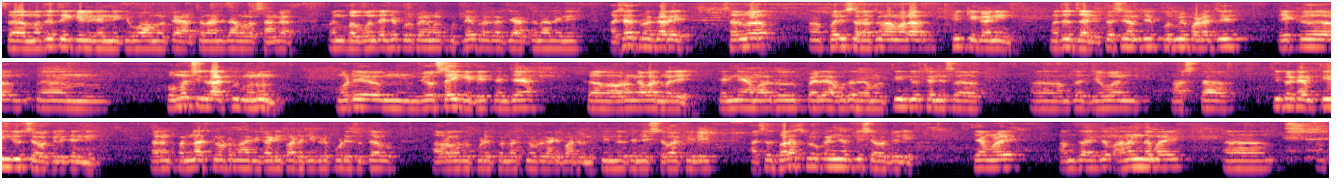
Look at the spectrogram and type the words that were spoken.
स- मदतही केली त्यांनी की बाबा आम्हाला काही अडचण आली तर आम्हाला सांगा. पण भगवंताच्या कृपेने आम्हाला कुठल्याही प्रकारची अडचण आली नाही. अशाच प्रकारे सर्व परिसरातून आम्हाला ठिकठिकाणी मदत झाली. तसे आमचे कुर्मेपाडाचे एक कोमलशिंग राजपूत म्हणून मोठे व्यावसायिक येते त्यांच्या औरंगाबादमध्ये. त्यांनी आम्हाला जो पहिले अगोदर आम्हाला तीन दिवस त्यांनी स आमचं जेवण नाश्ता तिकट आम्ही तीन दिवस सेवा केली त्यांनी. कारण पन्नास किलोमीटर मागे गाडी पाठवली इकडे पुढे सुद्धा औरंगाबाद पुढे पन्नास किलोमीटर गाडी पाठवली. तीन दिवस त्यांनी सेवा केली. असं बऱ्याच लोकांनी आमची सेवा केली. त्यामुळे आमचा एकदम आनंदमय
